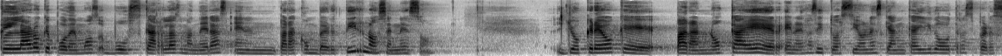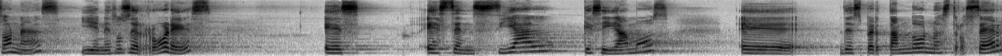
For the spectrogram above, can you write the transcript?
claro que podemos buscar las maneras en- para convertirnos en eso. Yo creo que para no caer en esas situaciones que han caído otras personas y en esos errores, es esencial que sigamos eh, despertando nuestro ser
